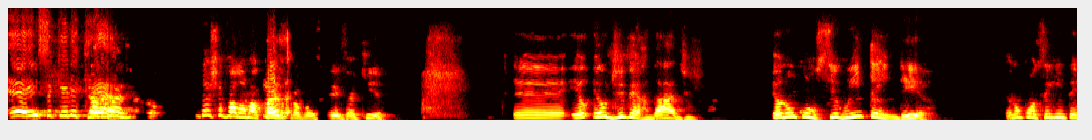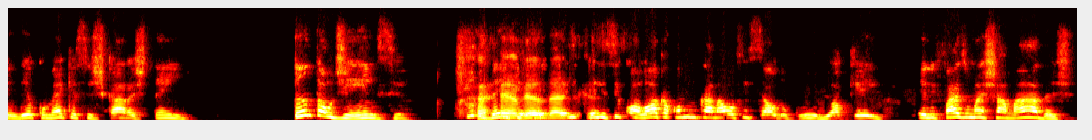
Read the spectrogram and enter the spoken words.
é isso que ele quer. Cara, mas, deixa eu falar uma coisa mas... para vocês aqui. É, eu, eu, de verdade, eu não consigo entender, eu não consigo entender como é que esses caras têm tanta audiência. Tudo bem é que verdade, ele, ele, ele se coloca como um canal oficial do clube, ok. Ele faz umas chamadas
